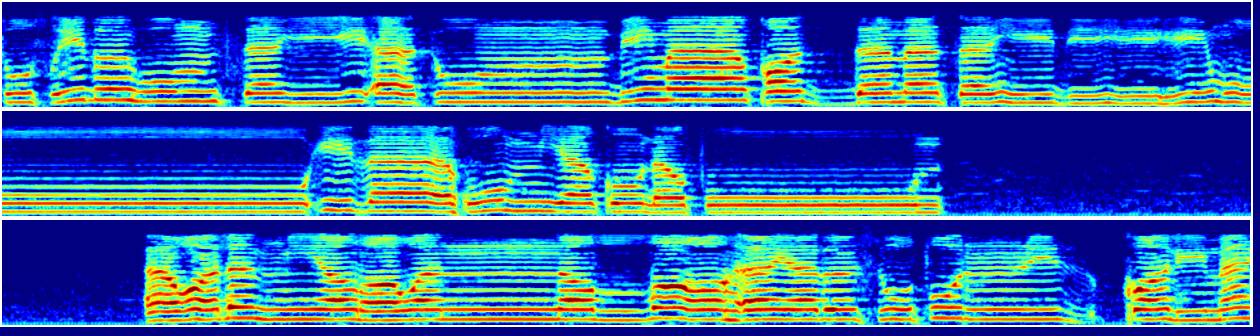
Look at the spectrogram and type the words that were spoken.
تصبهم سيئة بما قدمت أيديهم إذا هم يقنطون أولم يروا أن الله يبسط الرزق لمن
